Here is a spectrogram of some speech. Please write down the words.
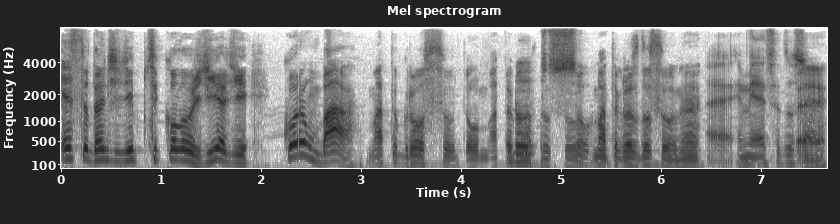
estudante de psicologia de Corumbá, Mato Grosso, ou Mato Grosso do Sul. Mato Grosso do Sul, né? É, MS do Sul. É,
